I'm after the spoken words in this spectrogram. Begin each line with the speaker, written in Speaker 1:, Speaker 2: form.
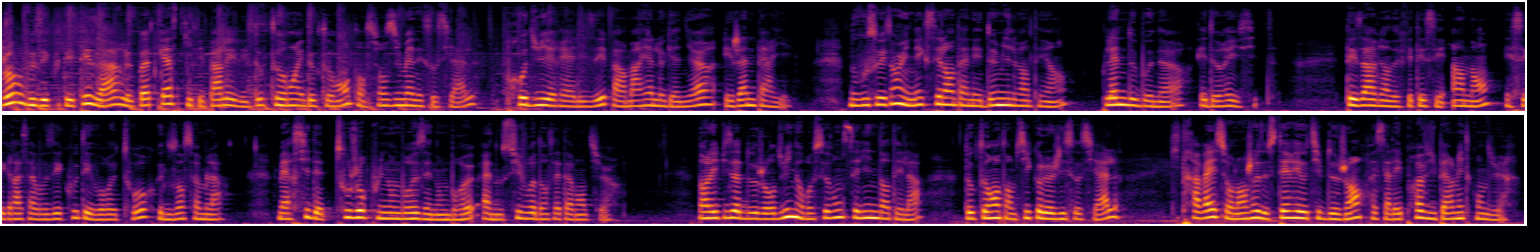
Speaker 1: Bonjour, vous écoutez Thésard, le podcast qui fait parler les doctorants et doctorantes en sciences humaines et sociales, produit et réalisé par Marianne Le Gagneur et Jeanne Perrier. Nous vous souhaitons une excellente année 2021, pleine de bonheur et de réussite. Thésard vient de fêter ses un an et c'est grâce à vos écoutes et vos retours que nous en sommes là. Merci d'être toujours plus nombreuses et nombreux à nous suivre dans cette aventure. Dans l'épisode d'aujourd'hui, nous recevons Céline Dantella, doctorante en psychologie sociale, qui travaille sur l'enjeu de stéréotypes de genre face à l'épreuve du permis de conduire.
